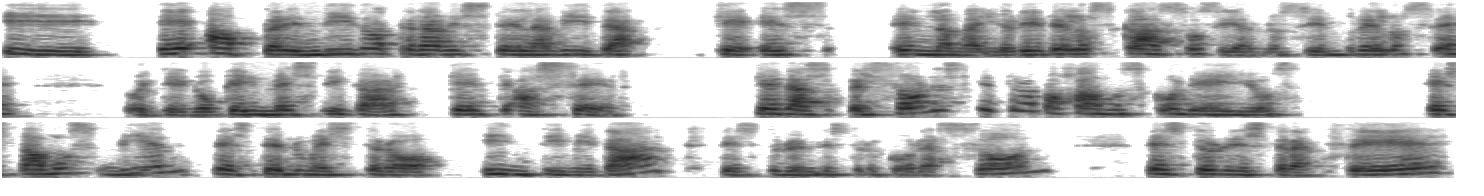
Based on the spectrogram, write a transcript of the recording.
Y he aprendido a través de la vida que es en la mayoría de los casos, y no siempre lo sé, hoy tengo que investigar qué hacer. Que las personas que trabajamos con ellos estamos bien desde nuestro intimidad, desde nuestro corazón, desde nuestra fe,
